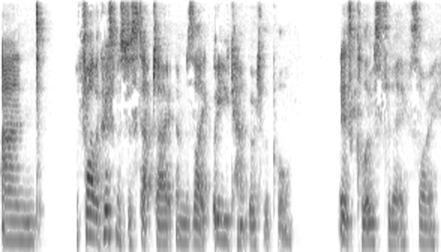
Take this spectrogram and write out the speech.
And Father Christmas just stepped out and was like, Oh, you can't go to the pool. It's closed today. Sorry.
